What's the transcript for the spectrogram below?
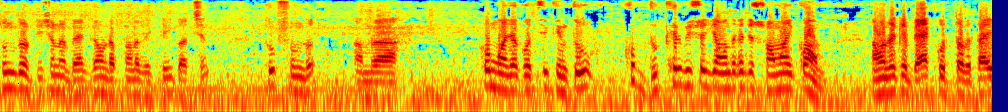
সুন্দর পিছনে ব্যাকগ্রাউন্ড আপনারা দেখতেই পাচ্ছেন। খুব সুন্দর। আমরা খুব মজা করছি, কিন্তু খুব দুঃখের বিষয় যে আমাদের কাছে সময় কম। আমাদেরকে ব্যাক করতে হবে, তাই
